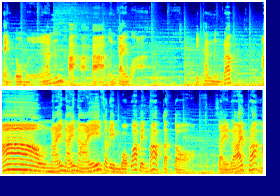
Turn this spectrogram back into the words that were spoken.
แต่งตัวเหมือนฮ่าฮ่าฮ่าเหมือนไกหวาอีกท่านหนึ่งครับ อ้าว ไหนไหนไหนตริมบอกว่าเป็นภาพตัดต่อ ใส่ร้ายพระม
